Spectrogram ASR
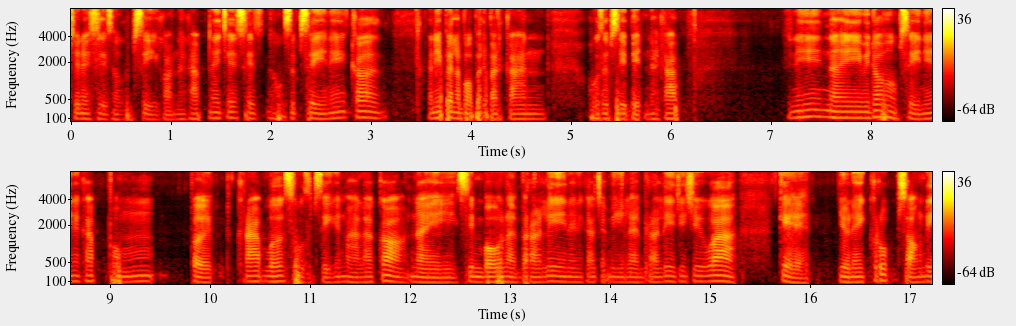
Genesis 64 ก่อนนะครับ ใน Genesis 64 นี้ก็อันนี้เป็นระบบปฏิบัติการ 64 บิตนะครับ ทีนี้ใน Windows 64 นี้นะครับ ผม เปิด GraphWorks 64ขึ้นมา แล้วก็ใน Symbol Library นยนะครับ จะมี Library ที่ชื่อว่า Gate อยู่ในกรุ๊ป 2D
